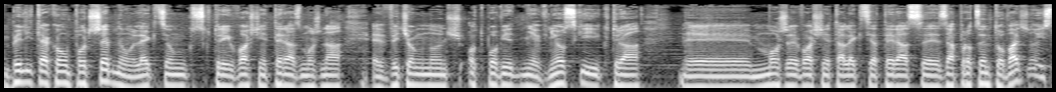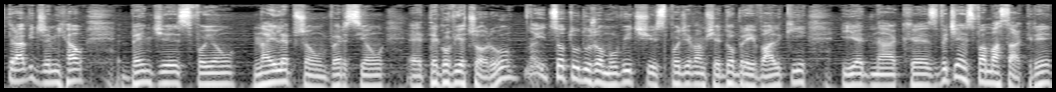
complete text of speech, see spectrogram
byli taką potrzebną lekcją, z której właśnie teraz można e, wyciągnąć odpowiednie wnioski i która może właśnie ta lekcja teraz e, zaprocentować, no i sprawić, że Michał będzie swoją najlepszą wersją e, tego wieczoru. No i co tu dużo mówić, spodziewam się dobrej walki jednak e, zwycięstwa masakry.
